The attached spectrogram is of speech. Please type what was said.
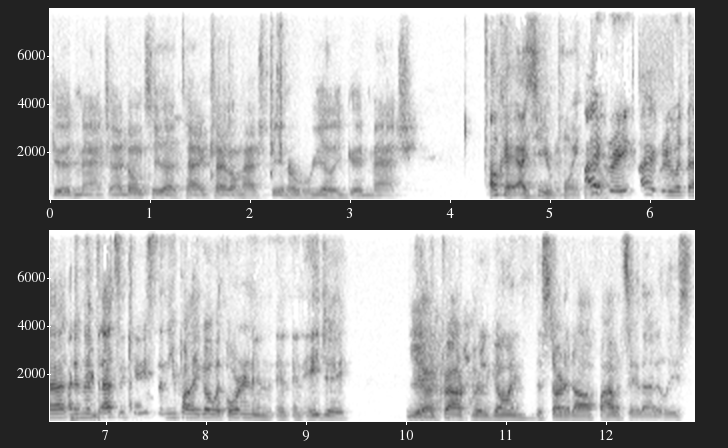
good match. And I don't see that tag title match being a really good match. Okay, I see your point. I agree. I agree with that. And if that's the case, then you probably go with Orton and, and, and AJ. Get the crowd really going to start it off. I would say that at least.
